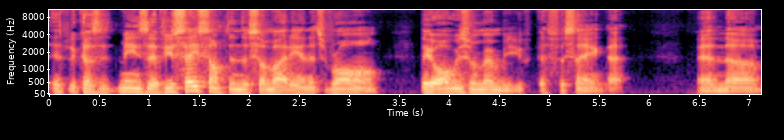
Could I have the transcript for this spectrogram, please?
it's because it means if you say something to somebody and it's wrong, they always remember you for saying that, and uh,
